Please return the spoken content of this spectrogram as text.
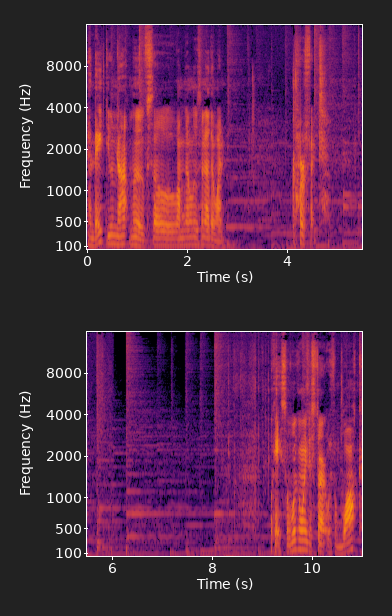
And they do not move, so I'm gonna lose another one. Perfect. Okay, so we're going to start with walk.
